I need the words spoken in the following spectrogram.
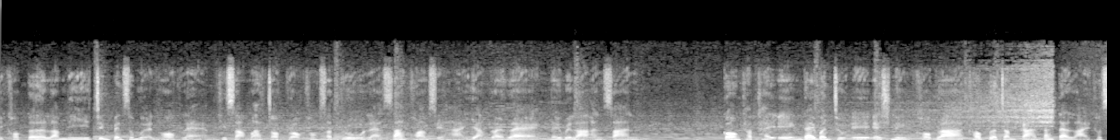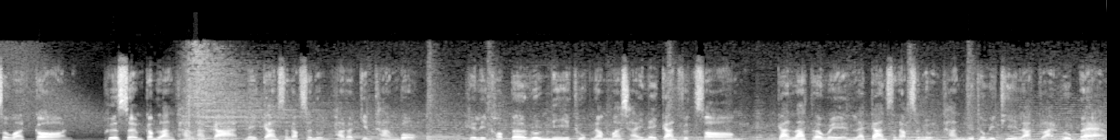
ลิคอปเตอร์ลำนี้จึงเป็นเสมือนหอกแหลมที่สามารถเจาะกรอบของศัตรูและสร้างความเสียหายอย่างร้ายแรงในเวลาอันสั้นกองทัพไทยเองได้บรรจุ AH-1 Cobra เข้าประจำการตั้งแต่หลายทศวรรษก่อน เพื่อเสริมกำลังทางอากาศในการสนับสนุนภารกิจทางบก เฮลิคอปเตอร์รุ่นนี้ถูกนำมาใช้ในการฝึกซ้อม การลาดตระเวนและการสนับสนุนทางยุทธวิธีหลากหลายรูปแบบ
